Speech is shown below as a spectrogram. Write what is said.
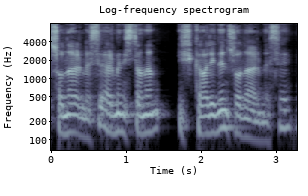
sona ermesi, Ermenistan'ın işgalinin sona ermesi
